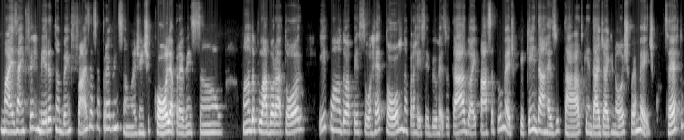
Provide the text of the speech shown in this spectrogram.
mas a enfermeira também faz essa prevenção. A gente colhe a prevenção, manda para o laboratório e quando a pessoa retorna para receber o resultado, aí passa para o médico, porque quem dá resultado, quem dá diagnóstico é médico, certo?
